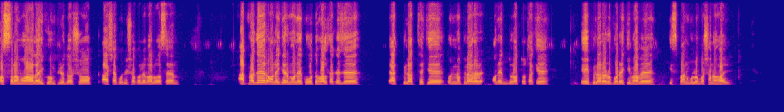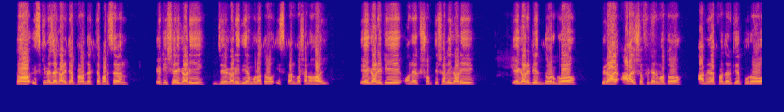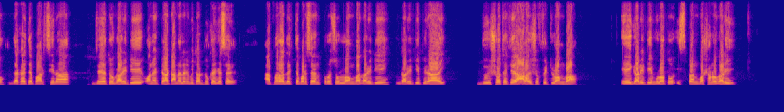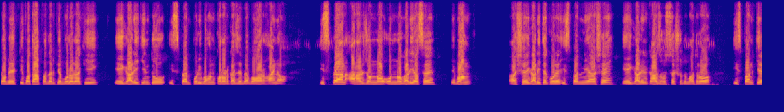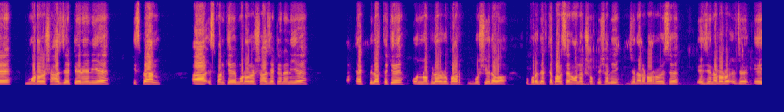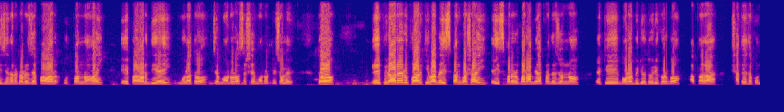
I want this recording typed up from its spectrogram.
আসসালামু আলাইকুম, প্রিয় দর্শক। আশা করি সকলে ভালো আছেন। আপনাদের অনেকের মনে কৌতূহল থাকে যে, এক পিলার থেকে অন্য পিলারের অনেক দূরত্ব থাকে। এই পিলারের উপরে কীভাবে স্পানগুলো বসানো হয়? তো স্ক্রিনে যে গাড়িটি আপনারা দেখতে পারছেন, এটি সেই গাড়ি যে গাড়ি দিয়ে মূলত স্পান বসানো হয়। এই গাড়িটি অনেক শক্তিশালী গাড়ি। এই গাড়িটির দৈর্ঘ্য প্রায় আড়াইশো ফিটের মতো। আমি আপনাদেরকে পুরো দেখাইতে পারছি না, যেহেতু গাড়িটি অনেকটা টানেলের ভিতর ঢুকে গেছে। আপনারা দেখতে পারছেন প্রচুর লম্বা গাড়িটি। গাড়িটি প্রায় দুইশো থেকে আড়াইশো ফিট লম্বা। এই গাড়িটি মূলত স্প্যান বসানো গাড়ি। তবে একটি কথা আপনাদেরকে বলে রাখি, এই গাড়ি কিন্তু স্প্যান পরিবহন করার কাজে ব্যবহার হয় না। স্প্যান আনার জন্য অন্য গাড়ি আছে এবং সেই গাড়িতে করে স্পান নিয়ে আসে। এই গাড়ির কাজ হচ্ছে শুধুমাত্র স্পানকে মোটরের সাহায্যে টেনে নিয়ে স্প্যান আহ, স্পানকে মোটরের সাহায্যে টেনে নিয়ে এক পিলার থেকে অন্য পিলারের উপর বসিয়ে দেওয়া। উপরে দেখতে পারছেন অনেক শক্তিশালী জেনারেটর রয়েছে। এই জেনারেটর যে এই জেনারেটরে যে পাওয়ার উৎপন্ন হয় এই পাওয়ার দিয়েই মূলত যে মোটর আছে সেই মোটরটি চলে। তো এই পিলারের উপর কীভাবে স্পান বসাই, এই স্পানের উপর আমি আপনাদের জন্য একটি বড় ভিডিও তৈরি করব আপনারা সাথে থাকুন।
